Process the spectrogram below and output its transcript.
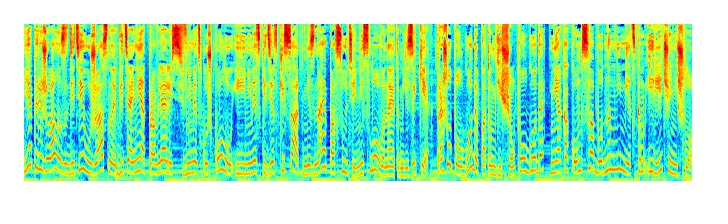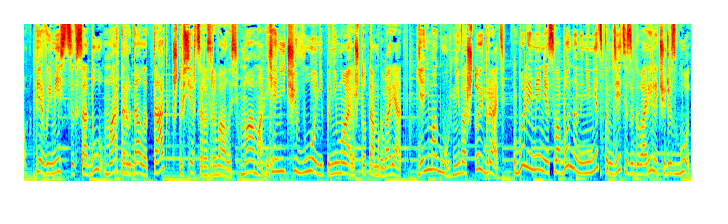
Я переживала за детей ужасно, ведь они отправлялись в немецкую школу и немецкий детский сад, не зная, по сути, сути, ни слова на этом языке. Прошло полгода, потом еще полгода. Ни о каком свободном немецком и речи не шло. Первые месяцы в саду Марта рыдала так, что сердце разрывалось. «Мама, я ничего не понимаю, что там говорят. Я не могу ни во что играть». Более-менее свободно на немецком дети заговорили через год.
